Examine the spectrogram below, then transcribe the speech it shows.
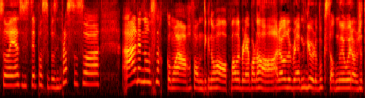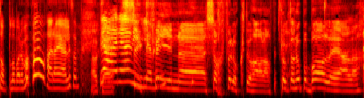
så jeg syns det passer på sin plass. Og så er det noe snakk snakke om, og jeg fant ikke noe å ha på meg, det ble bare det her, og det ble den gule buksa, den oransje toppen, og bare her er jeg, liksom. Okay. Det er en min Sykt innledning. fin uh, surfelukt du har, der. Plukket den opp på Bali, eller?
